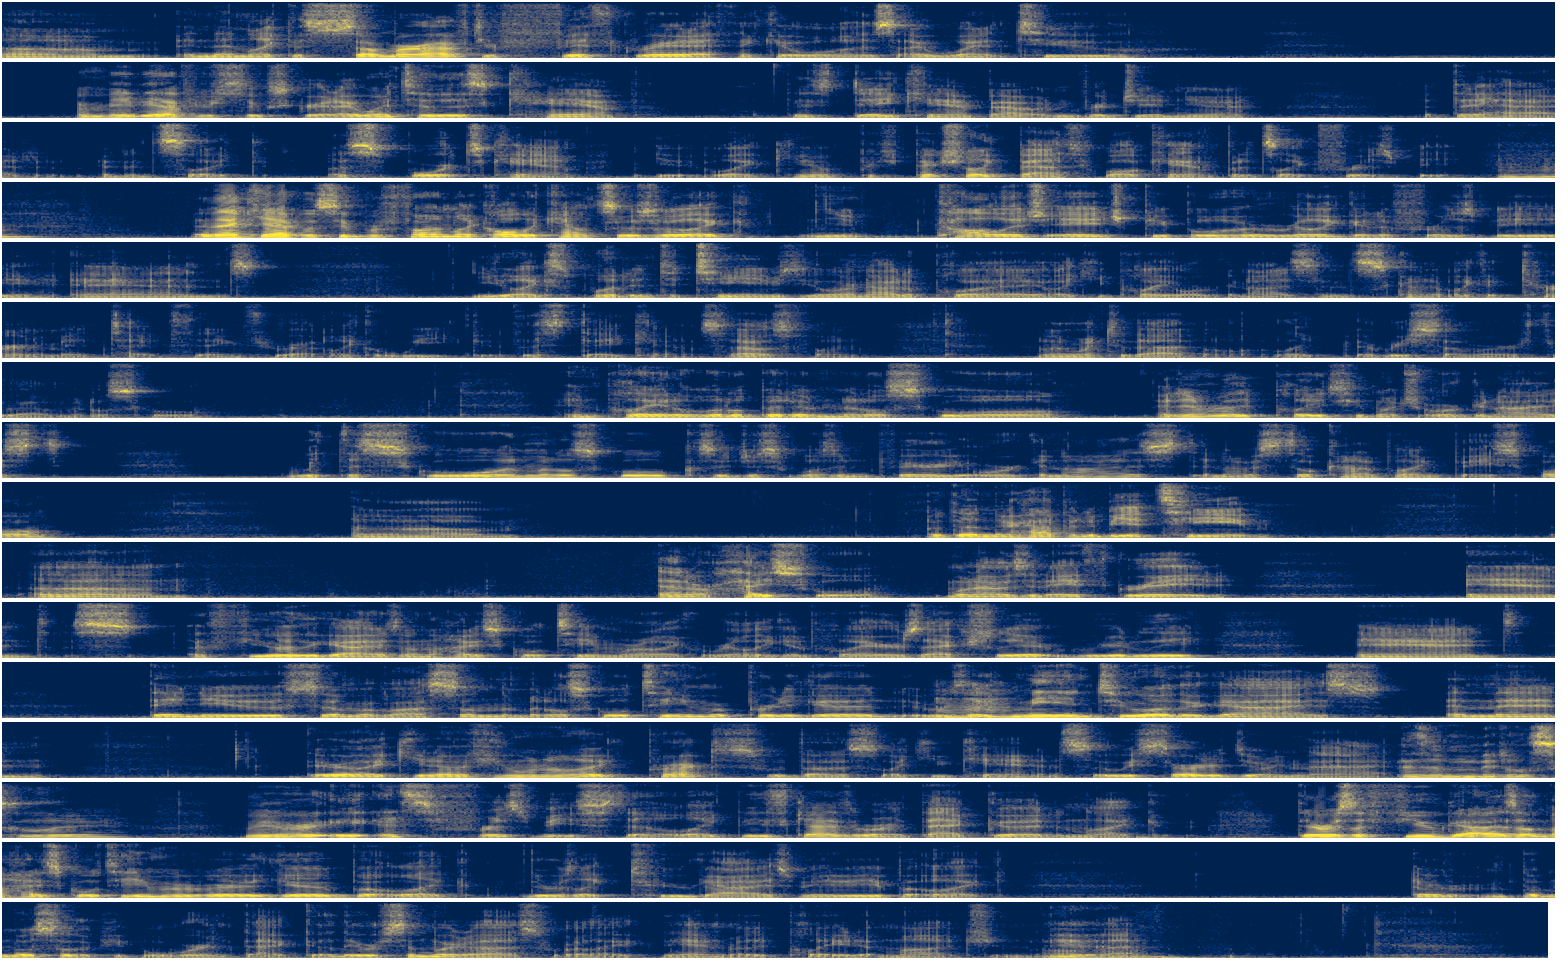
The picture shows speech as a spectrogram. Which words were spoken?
Um, and then like the summer after fifth grade, I think it was, I went to, or maybe after sixth grade, I went to this camp, this day camp out in Virginia that they had, and it's like a sports camp, you, like you know, picture like basketball camp, but it's like frisbee. Mm-hmm. And that camp was super fun. Like all the counselors are like you, college age people who are really good at frisbee, and you like split into teams. You learn how to play. Like you play organized, and it's kind of like a tournament type thing throughout like a week of this day camp. So that was fun. And I went to that like every summer throughout middle school, and played a little bit in middle school. I didn't really play too much organized with the school in middle school because it just wasn't very organized, and I was still kind of playing baseball. Um, but then there happened to be a team um, at our high school when I was in eighth grade, and a few of the guys on the high school team were like really good players, actually, weirdly, and they knew some of us on the middle school team were pretty good. It was mm-hmm. like me and two other guys, and then they were like, you know, if you want to like practice with us, like you can. So we started doing that. As a middle schooler. I mean, we it's frisbee still. Like these guys weren't that good, and like there was a few guys on the high school team who were very good, but like there was like two guys maybe, but like, but most other people weren't that good. They were similar to us, where like they hadn't really played it much and all yeah. that.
